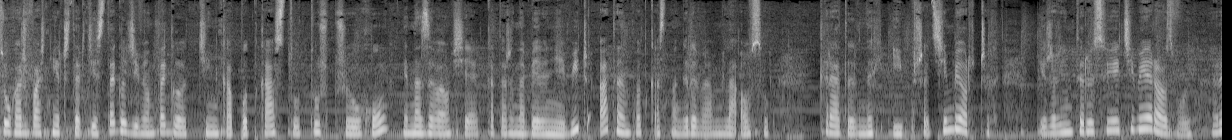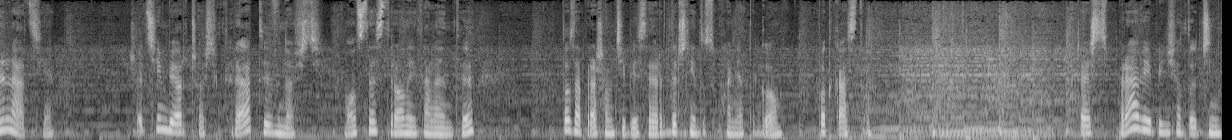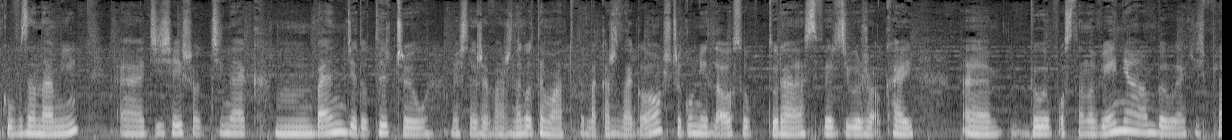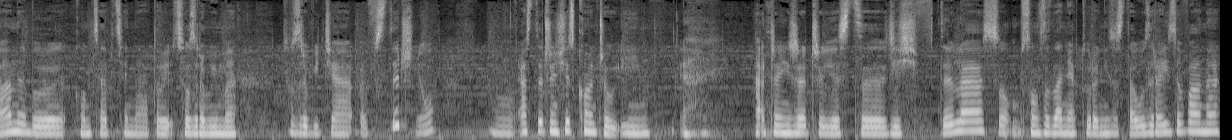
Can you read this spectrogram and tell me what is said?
Słuchasz właśnie 49 odcinka podcastu Tuż przy uchu. Ja nazywam się Katarzyna Bieleniewicz, a ten podcast nagrywam dla osób kreatywnych i przedsiębiorczych. Jeżeli interesuje Ciebie rozwój, relacje, przedsiębiorczość, kreatywność, mocne strony i talenty, to zapraszam Ciebie serdecznie do słuchania tego podcastu. Cześć, prawie 50 odcinków za nami. E, dzisiejszy odcinek mm, będzie dotyczył, myślę, że ważnego tematu dla każdego, szczególnie dla osób, które stwierdziły, że ok, e, były postanowienia, były jakieś plany, były koncepcje na to, co zrobimy, co zrobicie w styczniu, mm, a styczeń się skończył i a część rzeczy jest e, gdzieś w tyle, są, są zadania, które nie zostały zrealizowane,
